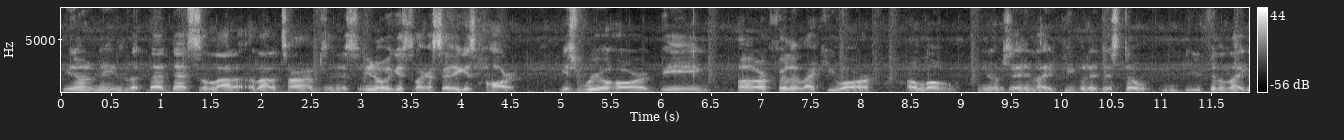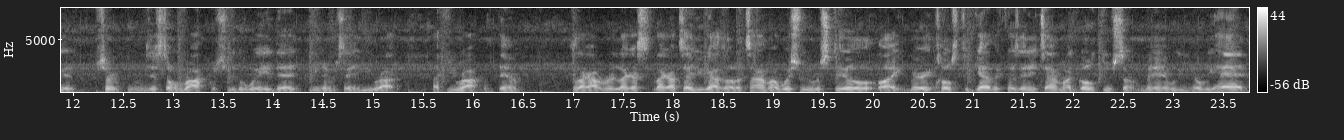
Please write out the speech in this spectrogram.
You know what I mean? That, that that's a lot of a lot of times, and it's you know, it gets like I said, it gets hard. It gets real hard being uh, or feeling like you are alone. You know what I'm saying? Like people that just don't, you feeling like certain people just don't rock with you the way that you know what I'm saying. You rock like you rock with them. Like I really like I like I tell you guys all the time. I wish we were still like very close together because anytime I go through something, man, we you know we had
